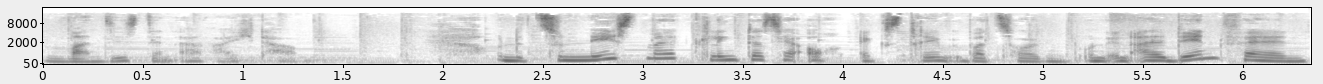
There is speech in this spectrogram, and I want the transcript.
wann Sie es denn erreicht haben. Und zunächst mal klingt das ja auch extrem überzeugend. Und in all den Fällen,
